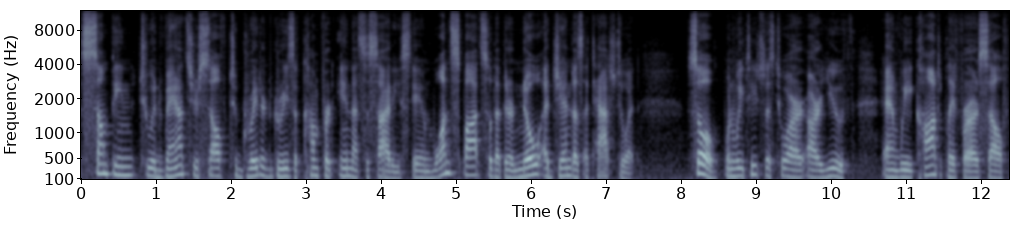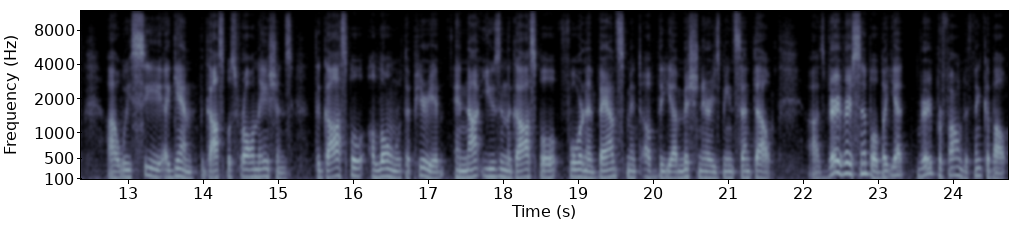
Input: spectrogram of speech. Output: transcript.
something to advance yourself to greater degrees of comfort in that society. Stay in one spot so that there are no agendas attached to it. So when we teach this to our, our youth and we contemplate for ourselves, uh, we see, again, the gospel is for all nations. The gospel alone with a period and not using the gospel for an advancement of the uh, missionaries being sent out. Uh, it's very, very simple, but yet very profound to think about.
